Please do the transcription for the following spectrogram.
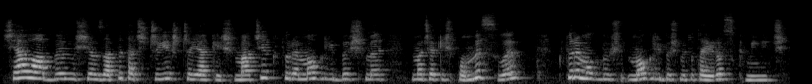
chciałabym się zapytać, czy jeszcze jakieś macie, które moglibyśmy, macie jakieś pomysły, które moglibyśmy, moglibyśmy tutaj rozkminić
